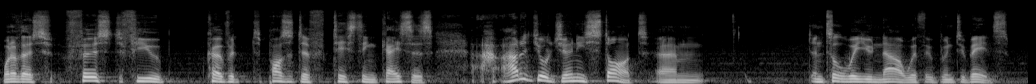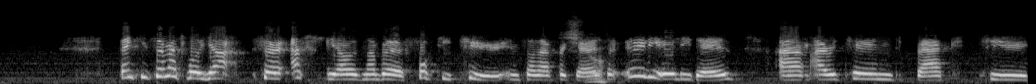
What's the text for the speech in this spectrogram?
one of those first few COVID positive testing cases. H- how did your journey start um, until where you now with Ubuntu Beds? Thank you so much. Well, yeah. So actually, I was number 42 in South Africa. Sure. So early, early days. Um, I returned back to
